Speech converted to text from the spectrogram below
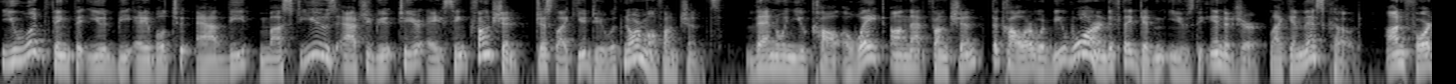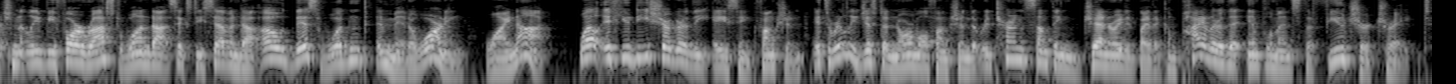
You would think that you'd be able to add the must use attribute to your async function, just like you do with normal functions. Then when you call await on that function, the caller would be warned if they didn't use the integer, like in this code. Unfortunately, before Rust 1.67.0, this wouldn't emit a warning. Why not? Well, if you desugar the async function, it's really just a normal function that returns something generated by the compiler that implements the future trait.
